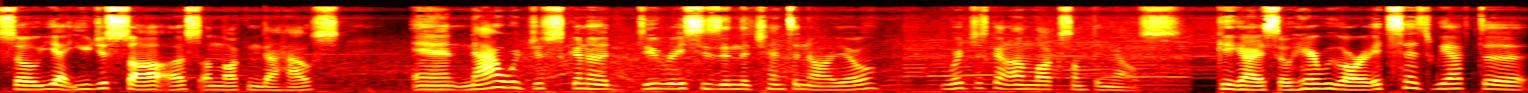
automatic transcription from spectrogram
So yeah, you just saw us unlocking the house. And now we're just gonna do races in the Centenario. We're just gonna unlock something else. Okay guys, so here we are. It says we have to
